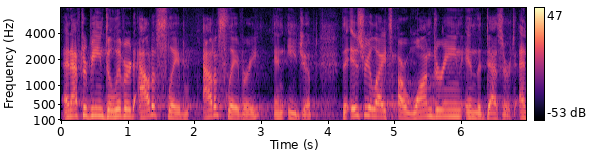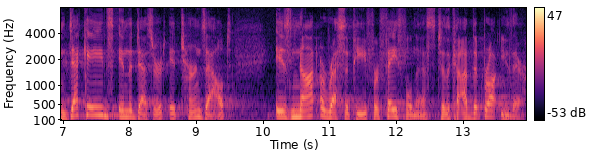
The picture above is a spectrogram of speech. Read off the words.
And after being delivered out of, slave, out of slavery in Egypt, the Israelites are wandering in the desert. And decades in the desert, it turns out, is not a recipe for faithfulness to the God that brought you there.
